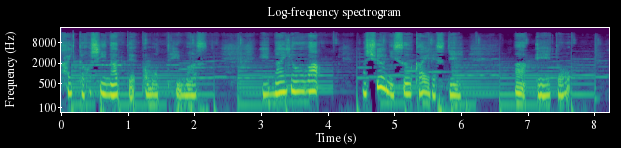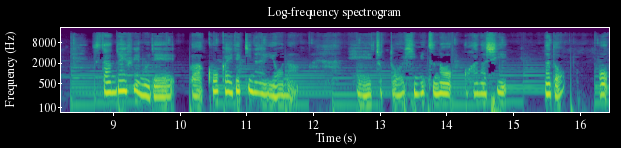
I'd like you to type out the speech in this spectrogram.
入ってほしいなって思っています。えー、内容は、週に数回ですね。まあ、えっ、ー、と、スタンド FM では公開できないような、えー、ちょっと秘密のお話などを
